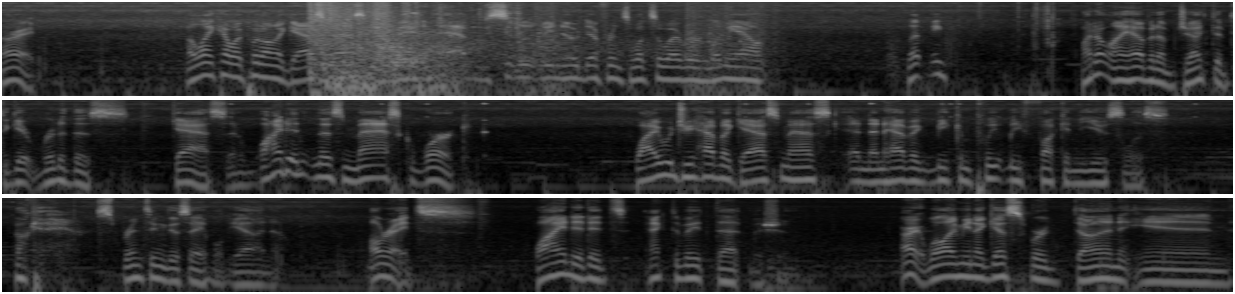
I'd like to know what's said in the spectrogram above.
Alright. I like how I put on a gas mask. It made absolutely no difference whatsoever. Let me out. Let me... Why don't I have an objective to get rid of this gas? And why didn't this mask work? Why would you have a gas mask and then have it be completely fucking useless? Okay. Sprinting disabled. Yeah, I know. Alright. Why did it activate that mission? Alright, well, I mean, I guess we're done in...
